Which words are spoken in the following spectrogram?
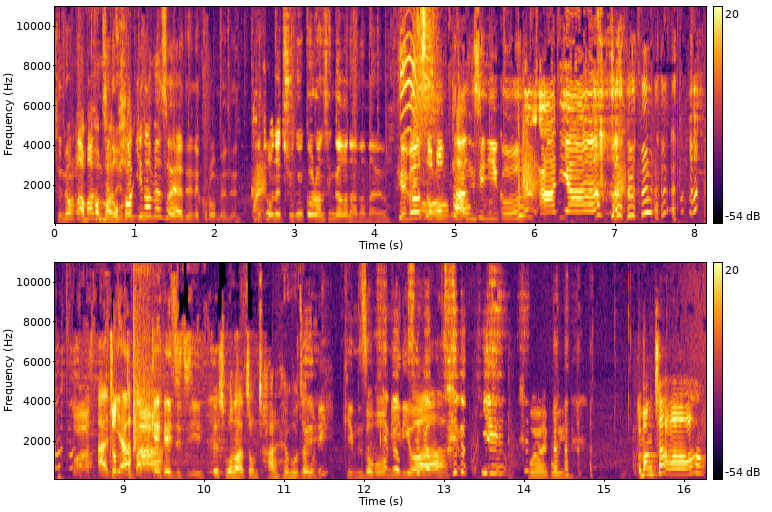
두명한 남았는지도. 확인하면서 해야 되네 그러면은. 그 전에 죽을 거란 생각은 안 하나요? 그건 소복 당신이고 아니야. 와, 아니야 좋다. 맞게 해주지. 내 소나 좀 잘 해보자. 우리 김소범 새벽 이리 와. 새벽 새벽 피해. 뭐야 보이? 도망쳐.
